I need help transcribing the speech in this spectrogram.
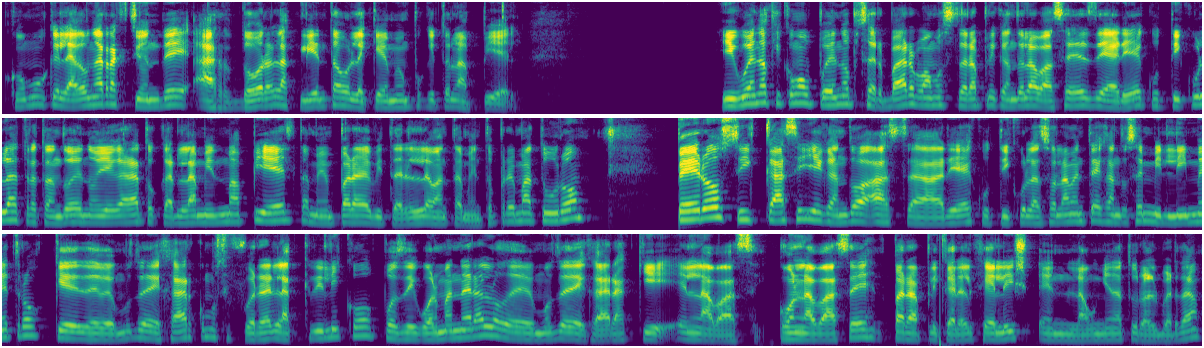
como que le haga una reacción de ardor a la clienta o le queme un poquito en la piel. Y bueno, aquí como pueden observar, vamos a estar aplicando la base desde área de cutícula, tratando de no llegar a tocar la misma piel, también para evitar el levantamiento prematuro. Pero sí casi llegando hasta área de cutícula, solamente dejándose milímetro que debemos de dejar como si fuera el acrílico, pues de igual manera lo debemos de dejar aquí en la base, con la base para aplicar el gelish en la uña natural, ¿verdad?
